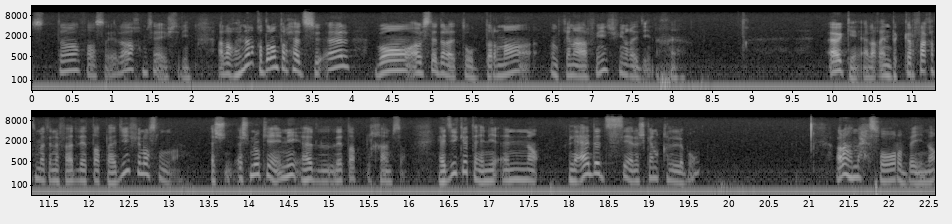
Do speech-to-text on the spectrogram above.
ستة فاصلة خمسة وعشرين. alors هنا نقدرو نطرح هاد السؤال. bon أستاذ راه تودرنا. مبقينا عارفين فين غاديين. ok alors نذكر فقط مثلا في هاد l'étape هادي فين وصلنا. أشنو كيعني هاد l'étape الخامسة؟ هادي كتعني أن العدد السي علاش كنقلبو؟ راه محصور بين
